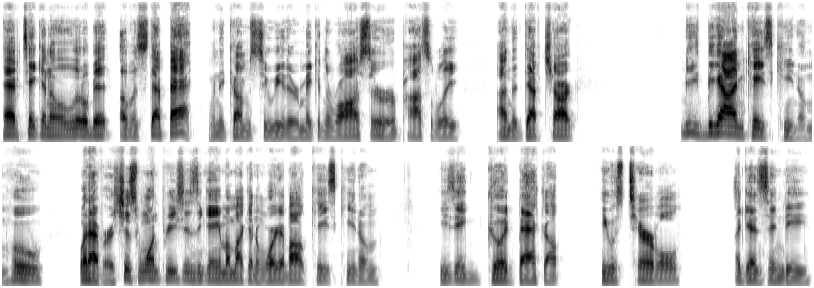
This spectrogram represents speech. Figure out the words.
have taken a little bit of a step back when it comes to either making the roster or possibly on the depth chart beyond Case Keenum, who, whatever, it's just one preseason game. I'm not going to worry about Case Keenum. He's a good backup. He was terrible against Indy.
